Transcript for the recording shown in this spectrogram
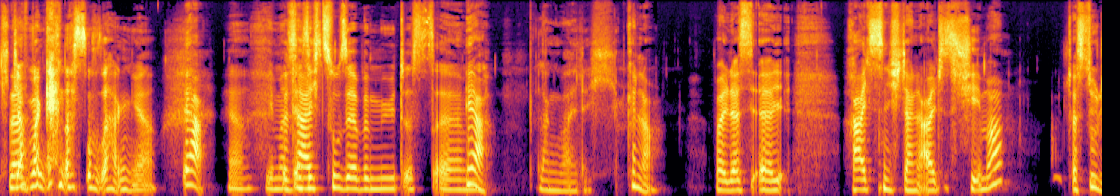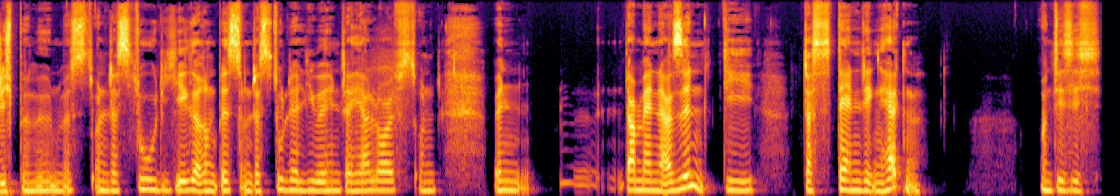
ich glaube, man kann das so sagen, ja. Ja. ja jemand, das der heißt, sich zu sehr bemüht, ist ähm, ja. langweilig. Genau. Weil das äh, reizt nicht dein altes Schema, dass du dich bemühen müsst und dass du die Jägerin bist und dass du der Liebe hinterherläufst. Und wenn da Männer sind, die das Standing hätten und die sich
